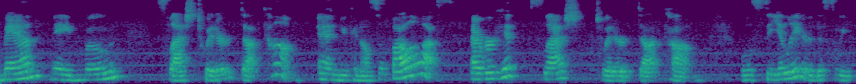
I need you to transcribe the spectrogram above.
manmademoon slash twitter.com. And you can also follow us, everhip slash twitter.com. We'll see you later this week.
